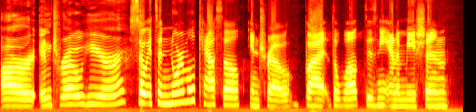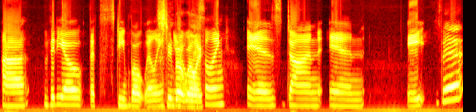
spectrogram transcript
our intro here? So it's a normal castle intro, but the Walt Disney animation uh, video that's Steamboat Willie, you know, Willie. whistling, is done in eight bit.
